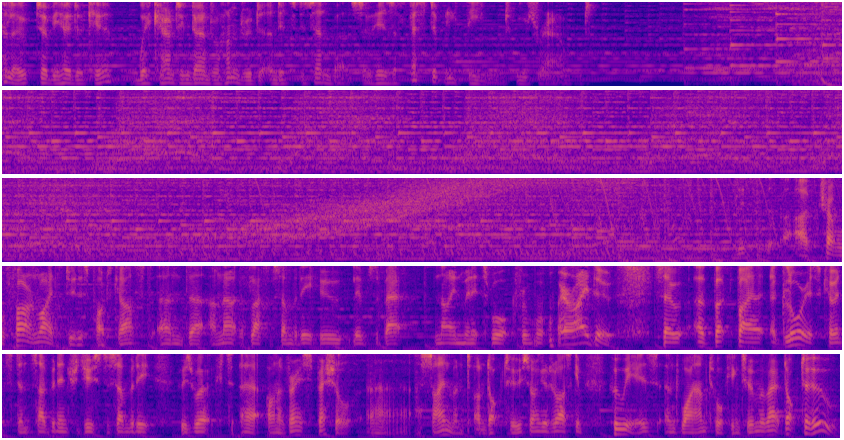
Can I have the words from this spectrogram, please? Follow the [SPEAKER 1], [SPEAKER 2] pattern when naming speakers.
[SPEAKER 1] Hello, Toby Hadoke here. We're counting down to 100 and it's December, so here's a festively themed Who's Round.
[SPEAKER 2] This is, this is, I've travelled far and wide to do this podcast, and uh, I'm now at the flat of somebody who lives about nine minutes' walk from where I do. So, uh, but by a, a glorious coincidence, I've been introduced to somebody who's worked uh, on a very special uh, assignment on Doctor Who. So I'm going to ask him who he is and why I'm talking to him about Doctor Who.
